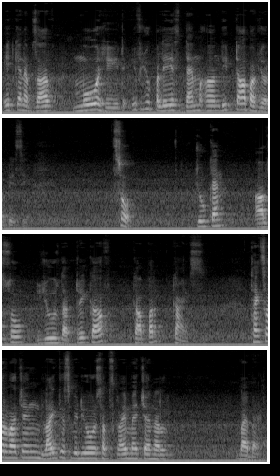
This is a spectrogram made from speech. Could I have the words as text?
it can absorb more heat if you place them on the top of your PC. So you can also use the trick of copper coins. Thanks for watching. Like this video, subscribe my channel. Bye bye.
